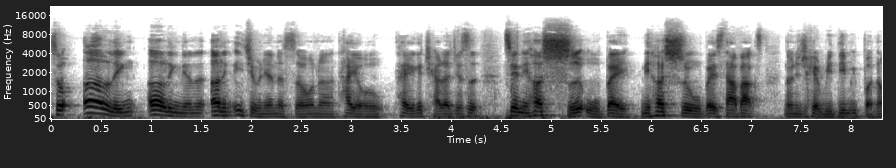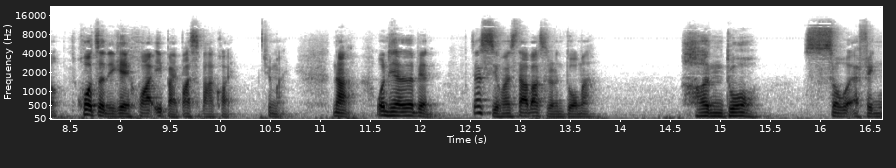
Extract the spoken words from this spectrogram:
说二零二零年的二零一九年的时候呢，它有它有一个 challenge，就是只要你喝十五杯，你喝十五杯 Starbucks，那你就可以 redeem 一本哦，或者你可以花一百八十八块去买。那问题在这边，这样喜欢 Starbucks 的人多吗？很多，so effing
